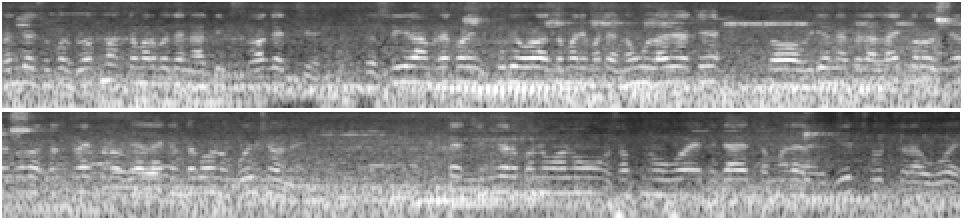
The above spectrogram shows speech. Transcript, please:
સંજય સુપર બ્લોકમાં તમારા બધાને હાર્દિક સ્વાગત છે. તો શ્રીરામ રેકોર્ડિંગ સ્ટુડિયોવાળા તમારી માટે નવું લાવ્યા છે. તો વિડીયોને પહેલાં લાઇક કરો શેર કરો સબસ્ક્રાઈબ કરો બે લાઇકન દબાવવાનું ભૂલશો નહીં. સિંગર બનવાનું સપનું હોય કદાચ તમારે ગીત શૂટ કરાવવું હોય,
